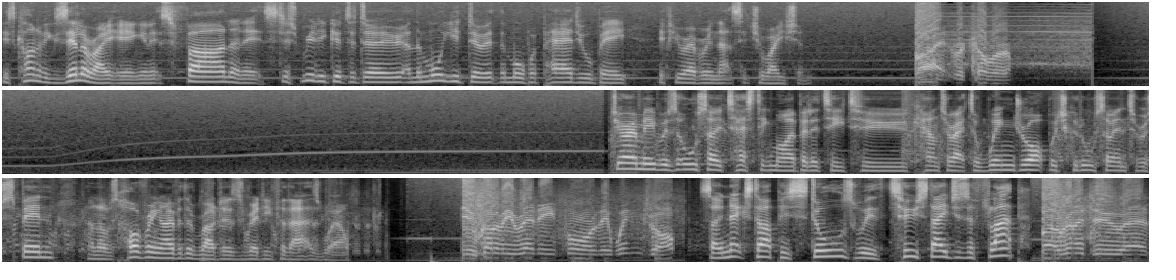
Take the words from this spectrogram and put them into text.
is kind of exhilarating and it's fun and it's just really good to do. And the more you do it, the more prepared you'll be if you're ever in that situation. Right, recover. Jeremy was also testing my ability to counteract a wing drop, which could also enter a spin, and I was hovering over the rudders ready for that as well. You've got to be ready for the wing drop. So next up is stalls with two stages of flap. Well, we're going to do uh,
